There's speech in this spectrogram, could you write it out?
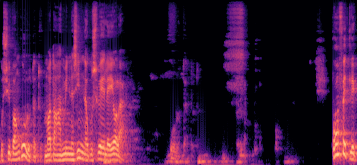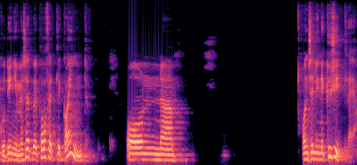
kus juba on kuulutatud, ma tahan minna sinna, kus veel ei ole kuulutatud prohvetlikud inimesed või prohvetlik and on, äh, on selline küsitleja.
